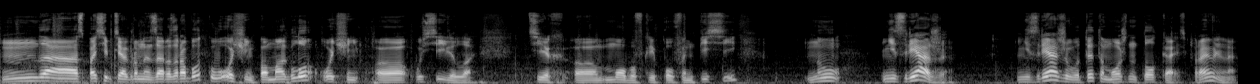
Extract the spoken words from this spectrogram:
Да, спасибо тебе огромное за разработку. Очень помогло, очень э, усилило тех э, мобов, крипов NPC. Ну, не зря же. Не зря же вот это можно толкать, правильно?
